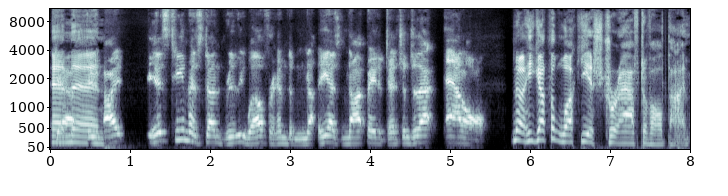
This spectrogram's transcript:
and yeah, then dude, I his team has done really well for him to not, he has not paid attention to that at all. No, he got the luckiest draft of all time.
